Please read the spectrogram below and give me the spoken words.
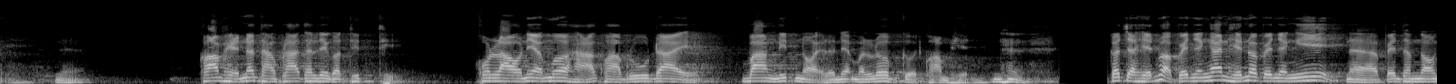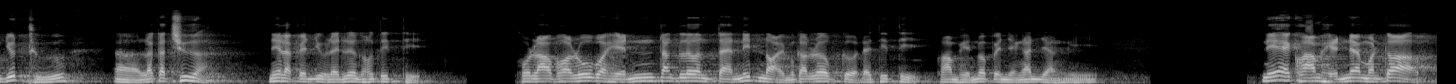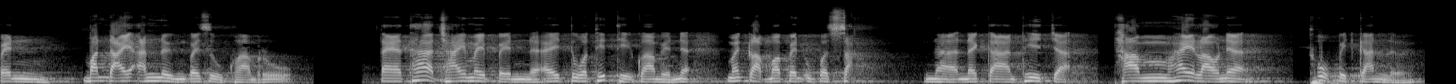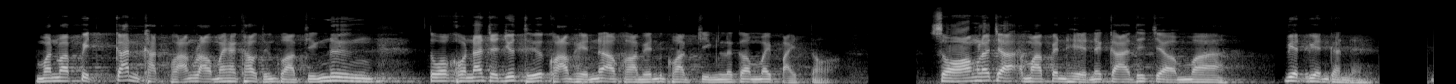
นะความเห็นนั้นทางพระท่านเรียกว่าทิฏฐิ คนเราเนี่ยเมื่อหาความรู้ได้บ้างนิดหน่อยแล้วเนี่ยมันเริ่มเกิดความเห็น ก็จะเห็นว่าเป็นอย่างนั้นเห็นว่าเป็นอย่างนี้นะเป็นทำนองยึดถือแล้วก็เชื่อ นี่แหละเป็นอยู่ในเรื่องของทิฏฐิ คนเราพอรู้พอเห็นตั้งเริ่มแต่นิดหน่อยมันก็เริ่มเกิดไอ้ทิฏฐิความเห็นว่าเป็นอย่างนั้นอย่างนี้นี่ไอ้ความเห็นเนี่ยมันก็เป็นบันไดอันหนึ่งไปสู่ความรู้ แต่ถ้าใช้ไม่เป็นไอ้ตัวทิฏฐิความเห็นเนี่ยมันกลับมาเป็นอุปสรรคนะในการที่จะทำให้เราเนี่ยถูกปิดกั้นเลย มันมาปิดกั้นขัดขวางเราไม่ให้เข้าถึงความจริงหนึ่ง ตัวคนนั้นจะยึดถือความเห็นนะเอาความเห็นเป็นความจริงแล้วก็ไม่ไปต่อสองแล้วจะมาเป็นเหตุในการที่จะมาเบียดเบียนกันเนี่ย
